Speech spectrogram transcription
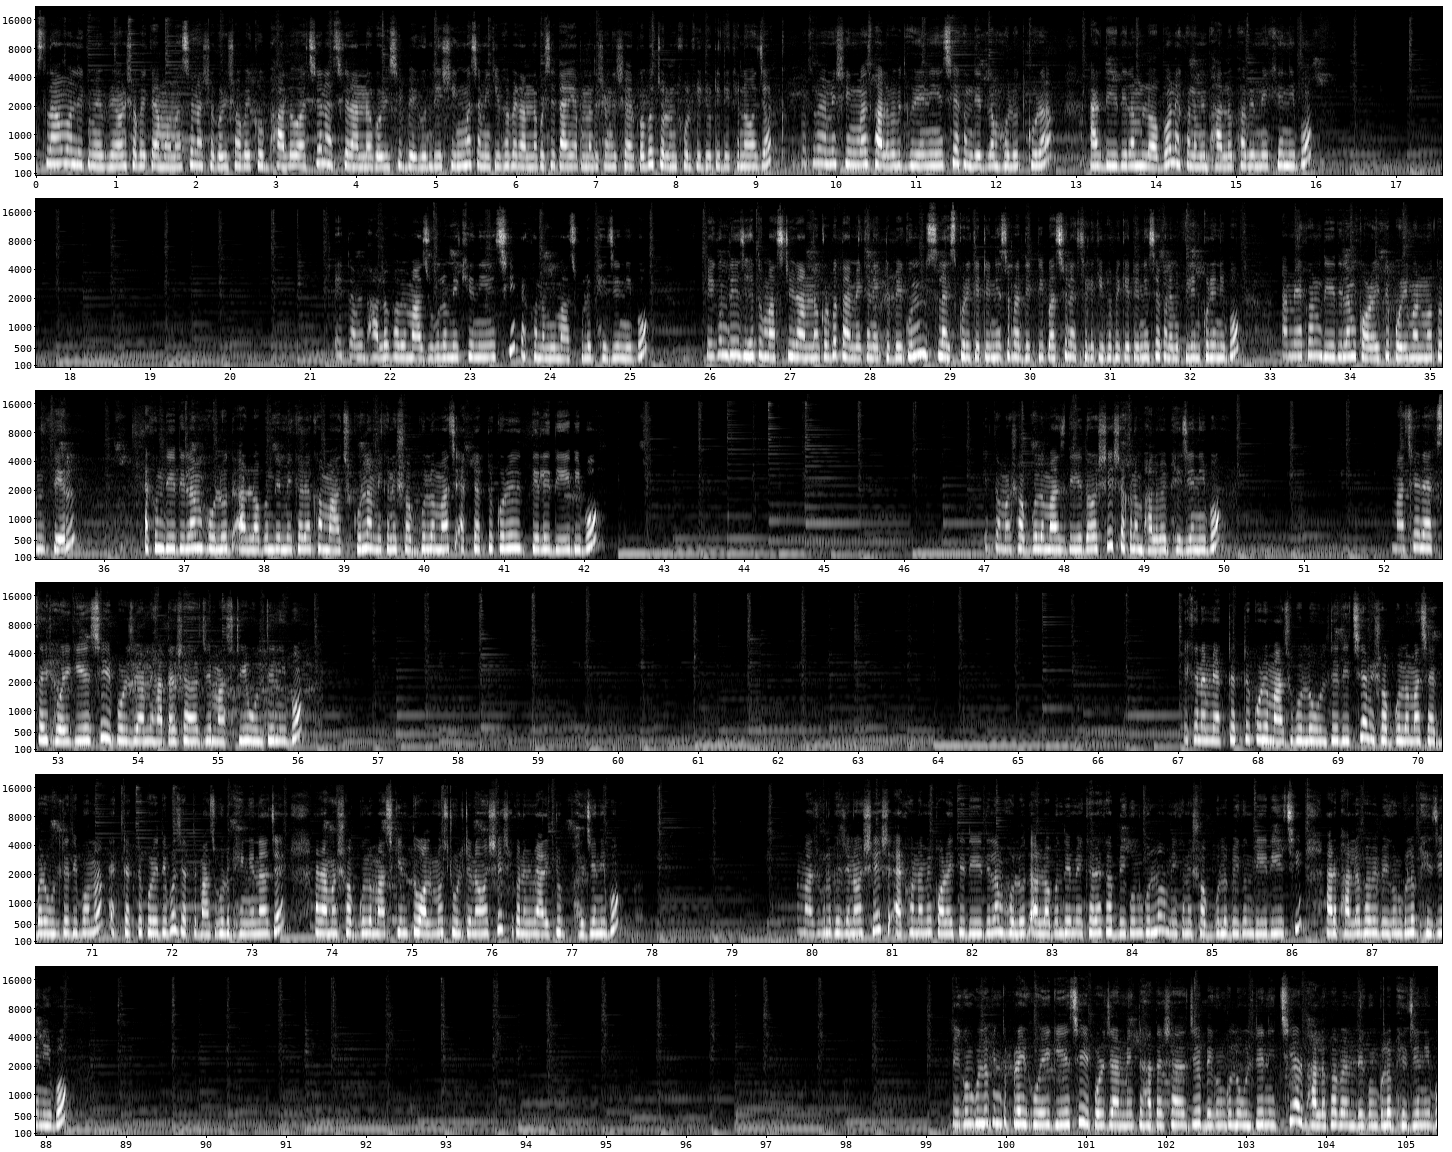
আসসালামু আলাইকুম এভরিওয়ান, সবাই কেমন আছেন? আশা করি সবাই খুব ভালো আছেন। আজকে রান্না করেছি বেগুন দিয়ে শিং মাছ। আমি কীভাবে রান্না করছি তাই আপনাদের সঙ্গে শেয়ার করব। চলুন ফুল ভিডিওটি দেখে নেওয়া যাক। প্রথমে আমি শিং মাছ ভালোভাবে ধুয়ে নিয়েছি। এখন দিয়ে দিলাম হলুদ গুঁড়া আর দিয়ে দিলাম লবণ। এখন আমি ভালোভাবে মেখে নিব। এই তো আমি ভালোভাবে মাছগুলো মেখে নিয়েছি। এখন আমি মাছগুলো ভেজে নিব। বেগুন দিয়ে যেহেতু মাছটি রান্না করব, তাই আমি এখানে একটু বেগুন স্লাইস করে কেটে নিয়েছি। আপনারা দেখতেই পাচ্ছেন অ্যাকচুয়ালি কীভাবে কেটে নিয়েছি, এখন আমি ক্লিন করে নিব। আমি এখন দিয়ে দিলাম কড়াইতে পরিমাণ মতন তেল। এখন দিয়ে দিলাম হলুদ আর লবণ দিয়ে মেখে রাখা মাছগুলো। আমি এখানে সবগুলো মাছ একটা একটা করে তেলে দিয়ে দিব। তো আমার সবগুলো মাছ দিয়ে দেওয়া শেষ। এখন ভালোভাবে ভেজে নিব। মাছের এক সাইড হয়ে গিয়েছে এই পর্যায়ে আমি হাতের সাহায্যে মাছটি উল্টে নিব। এখানে আমি একটা একটা করে মাছগুলো উল্টে দিচ্ছি, আমি সবগুলো মাছ একবার উল্টে দিব না, একটা একটা করে দিব যাতে মাছগুলো ভেঙে না যায়। আর আমার সবগুলো মাছ কিন্তু অলমোস্ট উল্টে নেওয়া শেষ, এখানে আমি আরেকটু ভেজে নিব। মাছগুলো ভেজে নেওয়া শেষ। এখন আমি কড়াইতে দিয়ে দিলাম হলুদ আর লবণ দিয়ে মেখে রাখা বেগুনগুলো। আমি এখানে সবগুলো বেগুন দিয়ে দিয়েছি আর ভালোভাবে বেগুনগুলো ভেজে নিব। বেগুনগুলো কিন্তু প্রায় হয়ে গিয়েছে। এই যে আমি একটা হাতের সাহায্যে বেগুনগুলো উল্টে নিচ্ছি আর ভালোভাবে আমি বেগুনগুলো ভেজে নিব।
